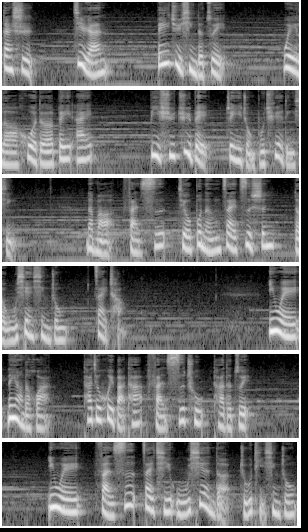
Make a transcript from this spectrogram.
但是，既然悲剧性的罪为了获得悲哀，必须具备这一种不确定性。那么反思就不能在自身的无限性中在场，因为那样的话，他就会把他反思出他的罪。因为反思在其无限的主体性中，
